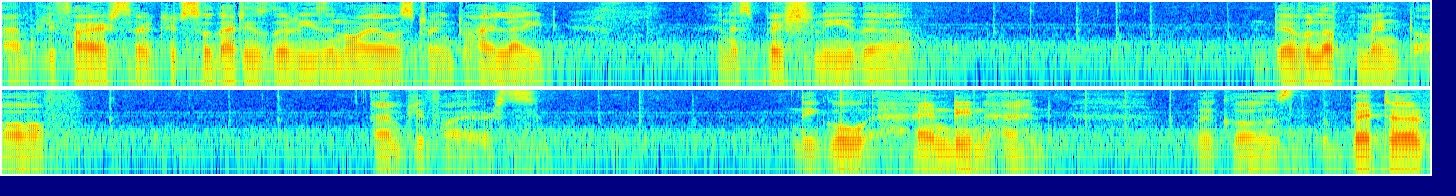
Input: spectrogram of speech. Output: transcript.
amplifier circuits. So, that is the reason why I was trying to highlight and especially the development of amplifiers. They go hand in hand, because the better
